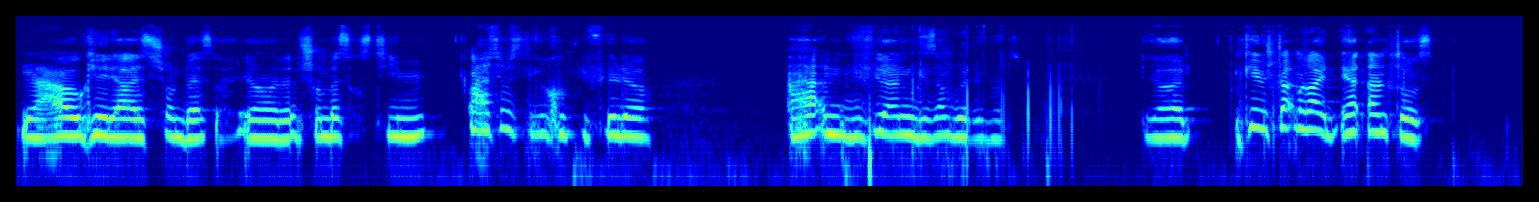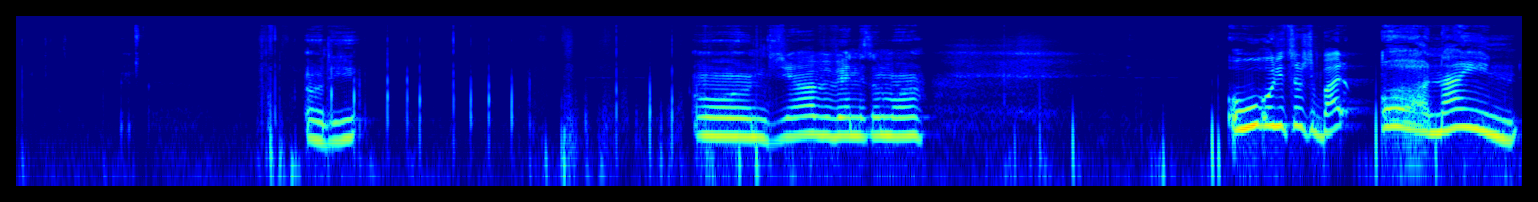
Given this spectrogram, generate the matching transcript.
Ja, okay, der ist schon besser. Ja, der ist schon ein besseres Team. Ah, ich habe jetzt nicht geguckt, wie viel der. Ah, wie viel er an Gesamtrating hat. Egal. Okay, wir starten rein. Er hat Anstoß. Oh, die. Und ja, wir werden jetzt nochmal. Oh, und jetzt habe ich den Ball. Oh, nein.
